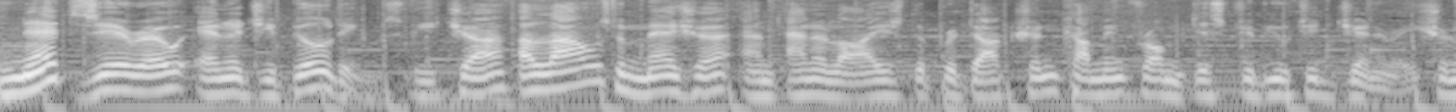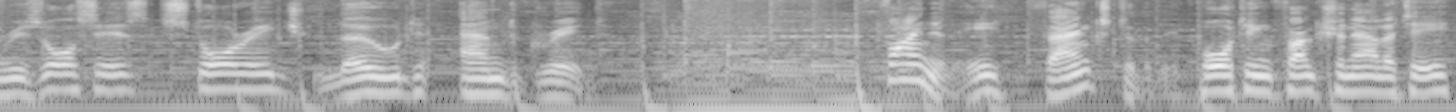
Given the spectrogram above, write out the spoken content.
Net Zero Energy Buildings feature allows to measure and analyze the production coming from distributed generation resources, storage, load, and grid. Finally, thanks to the reporting functionality,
